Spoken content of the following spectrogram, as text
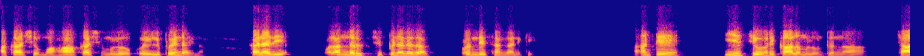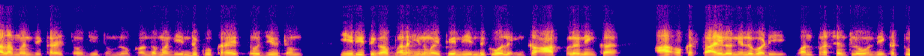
ఆకాశం మహా ఆకాశంలో వెళ్ళిపోయింది ఆయన. కానీ అది వాళ్ళందరూ చెప్పినా లేదా కొరంది సంఘానికి? అంటే ఈ చివరి కాలంలో ఉంటున్న చాలా మంది క్రైస్తవ జీవితంలో కొంతమంది ఎందుకు క్రైస్తవ జీవితం ఏ రీతిగా బలహీనం అయిపోయింది ఎందుకు వాళ్ళు ఇంకా ఆత్మలను ఇంకా ఆ ఒక స్థాయిలో నిలబడి వన్ పర్సెంట్లో ఉండి ఇంకా టూ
